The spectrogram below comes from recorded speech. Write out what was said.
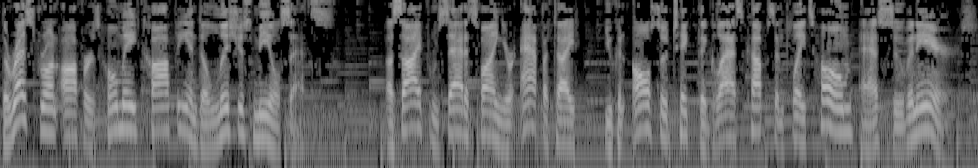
The restaurant offers homemade coffee and delicious meal sets. Aside from satisfying your appetite, you can also take the glass cups and plates home as souvenirs.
